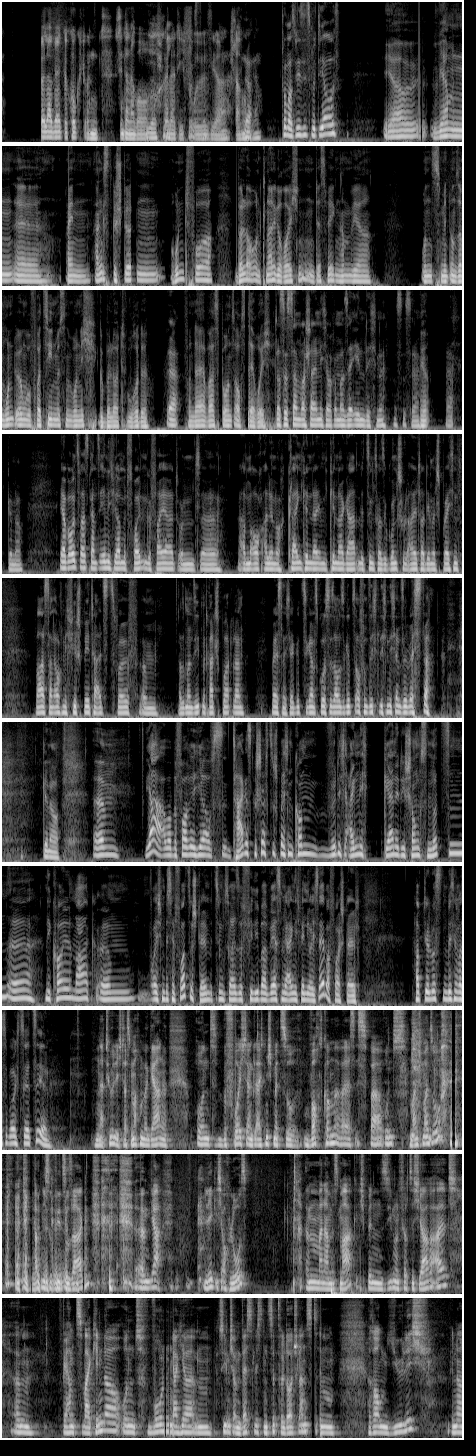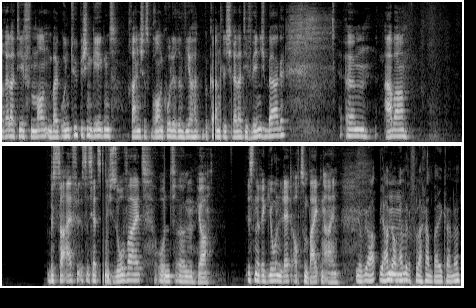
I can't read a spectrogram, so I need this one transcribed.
Böllerwerk geguckt und sind dann aber auch schön. relativ früh wieder schlafen Ja. gegangen. Thomas, wie sieht's mit dir aus? Ja, wir haben äh, einen angstgestörten Hund vor Böller- und Knallgeräuschen und deswegen haben wir uns mit unserem Hund irgendwo verziehen müssen, wo nicht geböllert wurde. Ja, Von daher war es bei uns auch sehr ruhig. das ist dann wahrscheinlich auch immer sehr ähnlich, ne? Das ist ja. Ja. Ja, genau. Ja, bei uns war es ganz ähnlich. Wir haben mit Freunden gefeiert und äh, haben auch alle noch Kleinkinder im Kindergarten bzw. Grundschulalter. Dementsprechend war es dann auch nicht viel später als zwölf. Ähm, also man sieht mit Radsportlern, weiß nicht, da gibt es die ganz große Sause, gibt es offensichtlich nicht an Silvester. genau. Ähm, ja, aber bevor wir hier aufs Tagesgeschäft zu sprechen kommen, würde ich eigentlich gerne die Chance nutzen, äh, Nicole, Marc, ähm, euch ein bisschen vorzustellen, beziehungsweise viel lieber wäre es mir eigentlich, wenn ihr euch selber vorstellt. Habt ihr Lust, ein bisschen was über euch zu erzählen? Natürlich, das machen wir gerne. Und bevor ich dann gleich nicht mehr zu Wort komme, weil das ist bei uns manchmal so, ich habe nicht so viel zu sagen, ähm, ja, lege ich auch los. Ähm, mein Name ist Marc, ich bin 47 Jahre alt. Ähm, wir haben zwei Kinder und wohnen ja hier ähm, ziemlich am westlichsten Zipfel Deutschlands im Raum Jülich, in einer relativ Mountainbike-untypischen Gegend. Rheinisches Braunkohlerevier hat bekanntlich relativ wenig Berge. Ähm, aber bis zur Eifel ist es jetzt nicht so weit und ähm, ja, ist eine Region, lädt auch zum Biken ein. Ja, wir, wir haben ja auch andere Flachlandbiker, ne?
